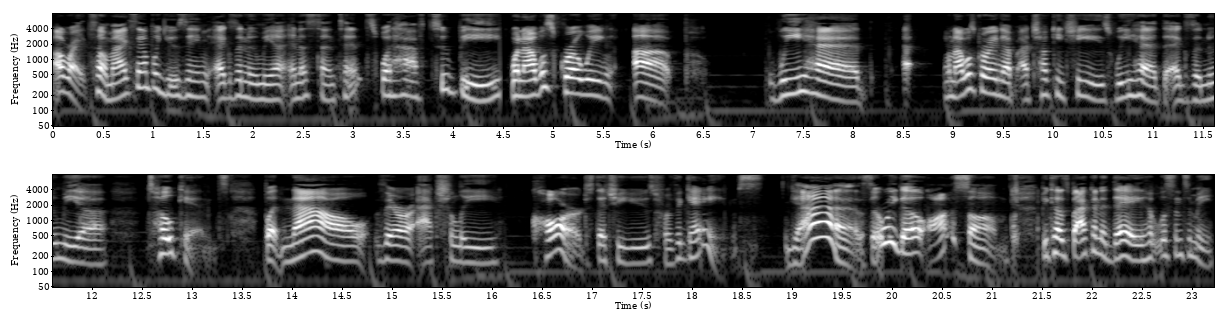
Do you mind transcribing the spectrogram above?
All right, so my example using exonumia in a sentence would have to be when I was growing up, we had, uh, when I was growing up at Chuck E. Cheese, we had the exonumia tokens. But now there are actually cards that you use for the games. Yes, there we go. Awesome. Because back in the day, listen to me.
